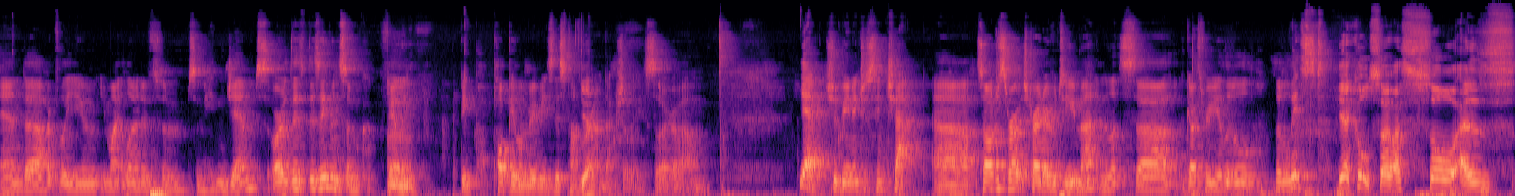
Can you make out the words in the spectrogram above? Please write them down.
and uh, hopefully you, you might learn of some, some hidden gems. Or there's, there's even some fairly big popular movies this time Yeah. around, actually. So um, yeah, should be an interesting chat. Uh, so I'll just throw it straight over to you, Matt, and let's uh, go through your little little list. Yeah, cool. So I saw, as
